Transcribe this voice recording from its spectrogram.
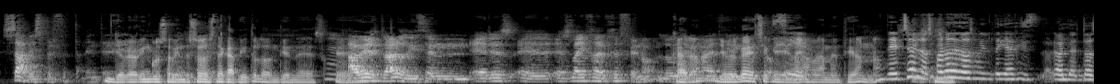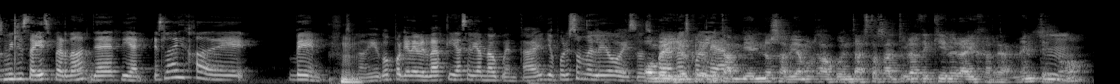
sabes perfectamente. Yo creo que incluso viendo solo este capítulo entiendes que... A ver, claro, dicen, eres, eh, es la hija del jefe, ¿no? Lo Claro, llegan a yo creo que sí que incluso. llega una mención, ¿no? de hecho en los foros de 2010 2006, perdón, ya decían, es la hija de Ben. Hmm. Lo digo porque de verdad que ya se habían dado cuenta, ¿eh? Yo por eso me leo esos, Hombre, para no yo creo que también nos habíamos dado cuenta a estas alturas de quién era hija realmente, Mm. ¿no?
